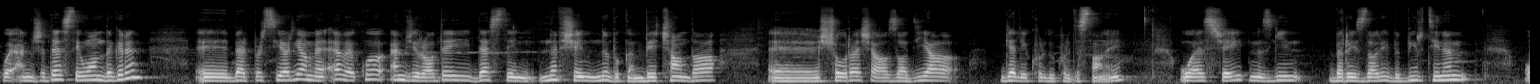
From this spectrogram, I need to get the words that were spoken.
کو ام جدست وان دگرن بر پرسیاریا ما اوه کو ام جراده دستین نفشین نبکن به چاندا شورش آزادیا گلی کرد و کردستانه و از شهید مزگین به ریزداری به بیرتینم و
